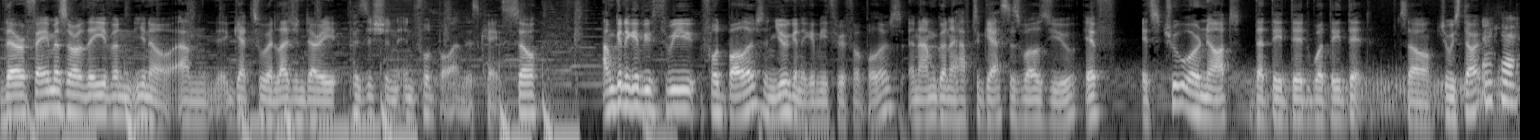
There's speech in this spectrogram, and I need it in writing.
they're famous, or they even, you know, um, get to a legendary position in football. In this case, so. I'm gonna give you three footballers, and you're gonna give me three footballers, and I'm gonna have to guess as well as you if it's true or not that they did what they did. So, should we start? Okay,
